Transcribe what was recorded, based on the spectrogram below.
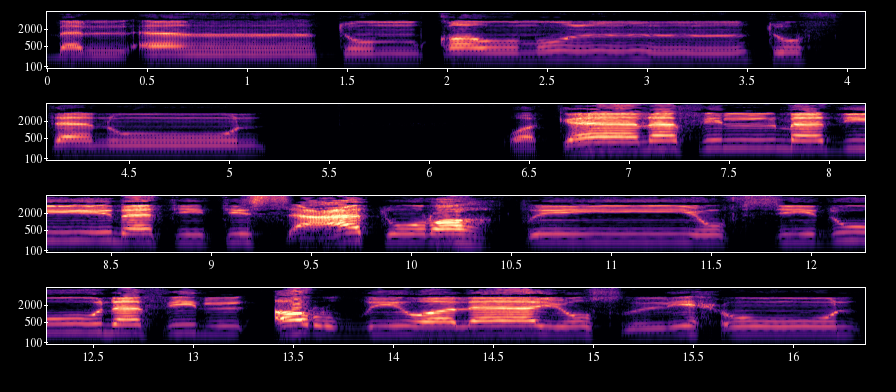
بل أنتم قوم تفتنون وكان في المدينة تسعة رهط يفسدون في الأرض ولا يصلحون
